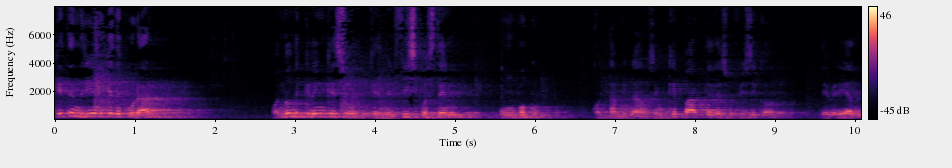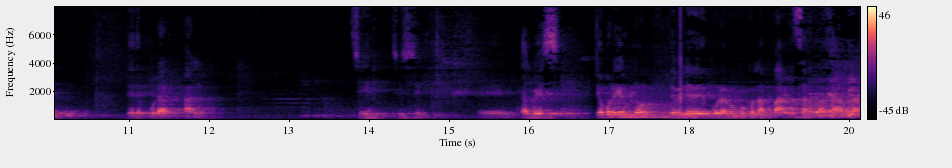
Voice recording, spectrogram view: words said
¿Qué, tendrían que depurar? ¿O en dónde creen que, su- que en el físico estén un poco contaminados? ¿En qué parte de su físico deberían de depurar algo? Sí, sí, sí, sí. Eh, tal vez yo, por ejemplo, debería de depurar un poco la panza, bajarla,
